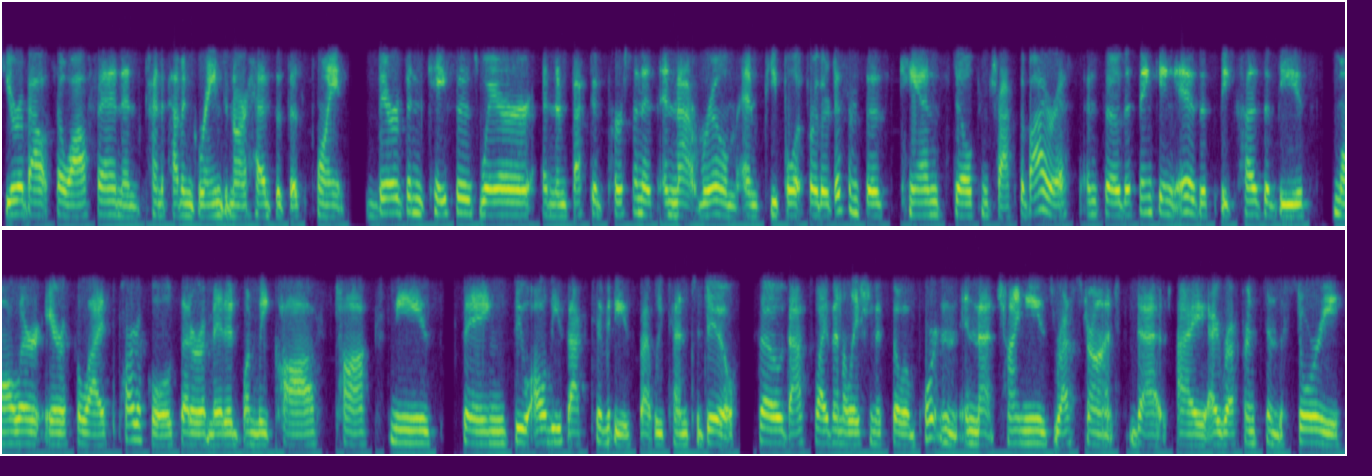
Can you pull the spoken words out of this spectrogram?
hear about so often and kind of have ingrained in our heads at this point. There have been cases where an infected person is in that room and people at further distances can still contract the virus. And so the thinking is it's because of these smaller aerosolized particles that are emitted when we cough, talk, sneeze, sing, do all these activities that we tend to do. So that's why ventilation is so important in that Chinese restaurant that I, I referenced in the story.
